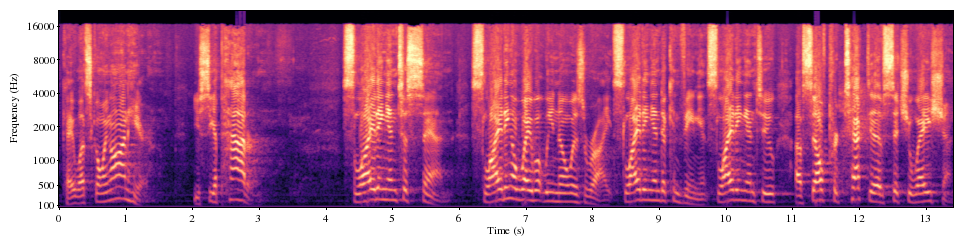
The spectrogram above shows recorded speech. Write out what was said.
Okay, what's going on here? You see a pattern sliding into sin, sliding away what we know is right, sliding into convenience, sliding into a self protective situation.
